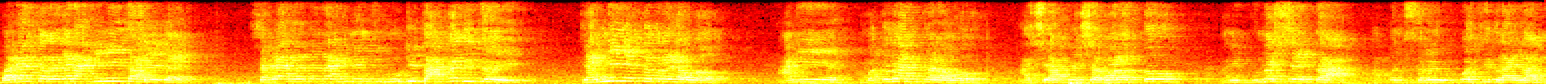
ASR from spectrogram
बऱ्याच रगरागिनी झालेल्या आहेत. सगळ्या रगरागिनींची मोठी ताकद इथं आहे. त्यांनी एकत्र यावं आणि मतदान करावं अशी अपेक्षा बाळगतो. आणि पुनश्च एकदा आपण सगळे उपस्थित राहिलात.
